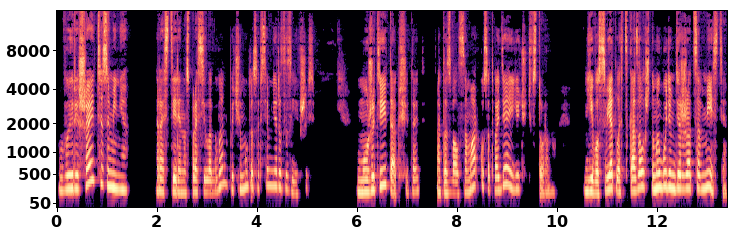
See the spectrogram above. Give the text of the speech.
«Вы решаете за меня?» растерянно спросила Гвен, почему-то совсем не разозлившись. «Можете и так считать», — отозвался Маркус, отводя ее чуть в сторону. Его светлость сказал, что мы будем держаться вместе,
